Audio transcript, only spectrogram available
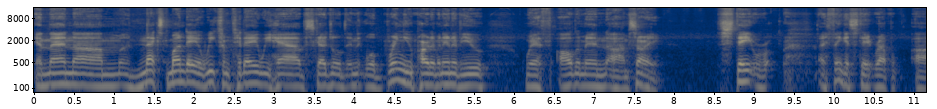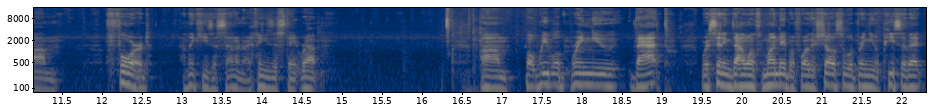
And then um, next Monday, a week from today, we have scheduled, and it will bring you part of an interview with Alderman. Uh, I'm sorry, State. I think it's State Rep um, Ford. I think he's a senator. I think he's a state rep. Um, but we will bring you that we're sitting down with Monday before the show, so we'll bring you a piece of it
